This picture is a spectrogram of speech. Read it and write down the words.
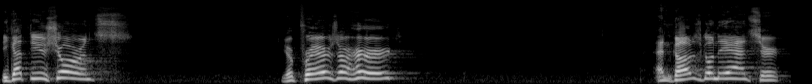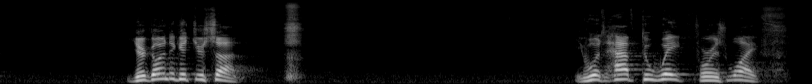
He got the assurance. Your prayers are heard. And God is going to answer. You're going to get your son. He would have to wait for his wife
